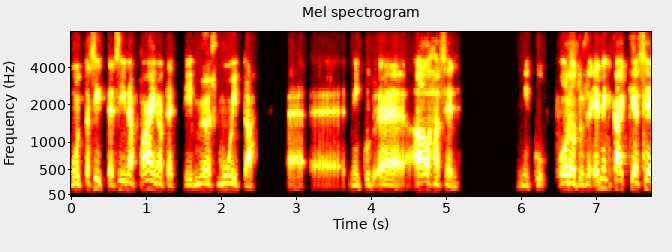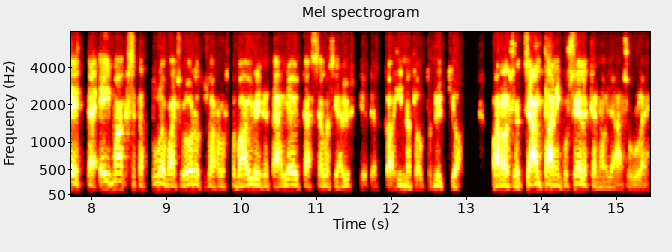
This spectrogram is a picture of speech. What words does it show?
mutta sitten siinä painotettiin myös muita ää, niin kuin, ää, alhaisen niin kuin odotus. Ennen kaikkea se, että ei makseta tulevaisuuden odotusarvosta, vaan yritetään löytää sellaisia yhtiöitä, jotka on hinnoiteltu nyt jo varallisuus. Se antaa niin kuin selkänojaa sulle.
